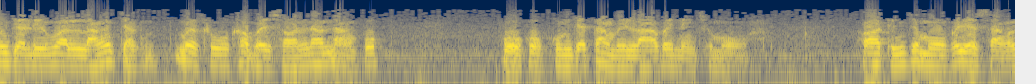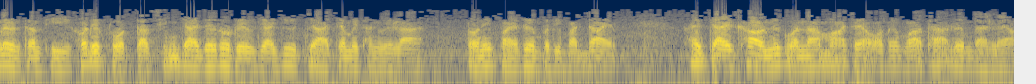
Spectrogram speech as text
งจะลืมว่าหลังจากเมื่อครูเข้าไปสอนแล้วนั่งปุ๊บผู้ควบคุมจะตั้งเวลาไว้หนึ่งชั่วโมง พอถึงชั่วโมงเขาจะสั่งเลิกทันที เขาได้โปรดตัดสินใจโดยรวดเร็วอย่ายืดยาจะไม่ทันเวลา ตอนนี้ไปเริ่มปฏิบัติได้ ให้ใจเข้านึกว่าน้ำมาใจออกในพระธาเริ่มได้แล้ว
